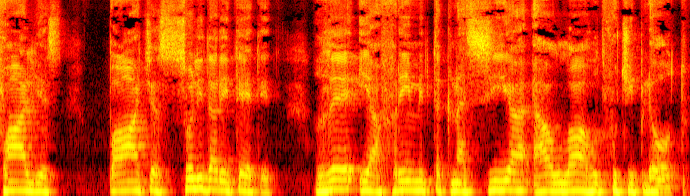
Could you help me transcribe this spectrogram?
faljes, paqes, solidaritetit dhe i afrimit te kënaqësia e Allahut fuqiplotë,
